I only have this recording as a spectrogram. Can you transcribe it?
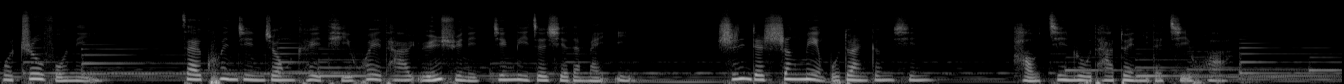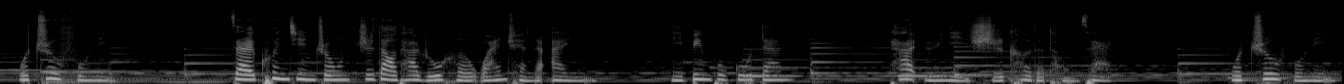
我祝福你，在困境中可以体会他允许你经历这些的美意。使你的生命不断更新，好进入他对你的计划。我祝福你，在困境中知道他如何完全的爱你，你并不孤单，他与你时刻的同在。我祝福你，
